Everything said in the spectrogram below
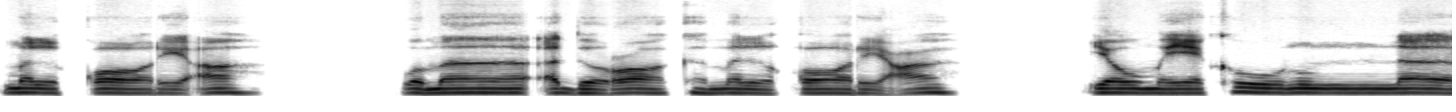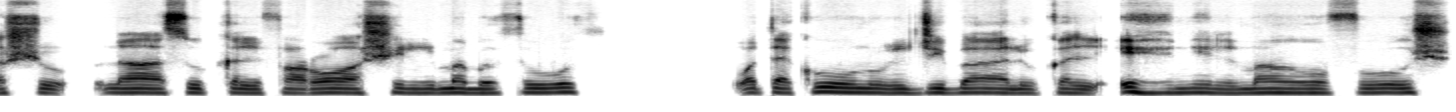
ما القارعة وما أدراك ما القارعة يوم يكون الناس ناس كالفراش المبثوث وتكون الجبال كالإهن المنفوش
